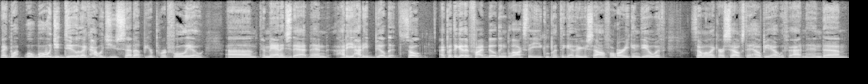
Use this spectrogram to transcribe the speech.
Like what what, what would you do? Like how would you set up your portfolio? Um, to manage that, and how do you how do you build it? So I put together five building blocks that you can put together yourself, or you can deal with someone like ourselves to help you out with that. And um,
